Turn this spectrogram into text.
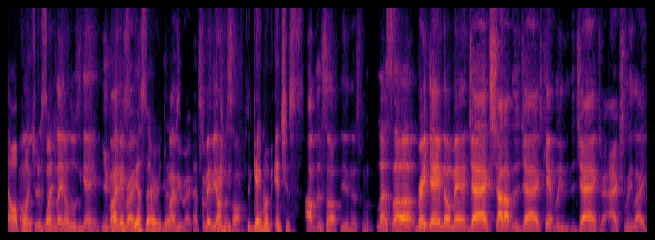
All points are the One play don't lose the game. You might yes, be right. Yes, sir. You does. might be right. Absolutely. So maybe I'm the soft. the game of inches. I'm the softy in this one. Let's uh great game though, man. Jags. Shout out to the Jags. Can't believe that the Jags are actually like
